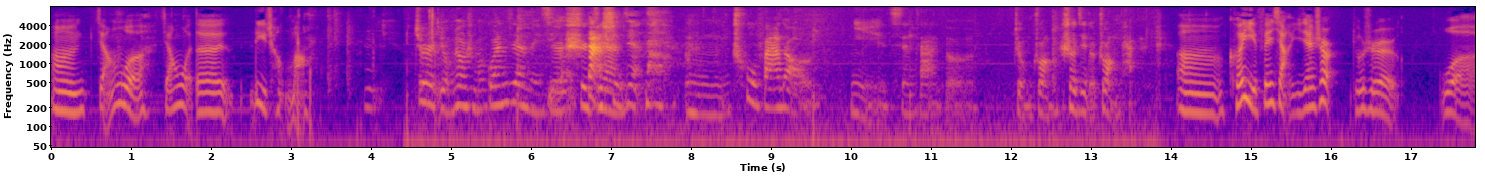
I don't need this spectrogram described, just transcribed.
嗯，讲我讲我的历程嘛。嗯就是有没有什么关键的一些事件，大事件，嗯，触发到你现在的这种状设计的状态？嗯，可以分享一件事儿，就是我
